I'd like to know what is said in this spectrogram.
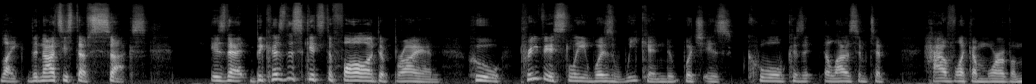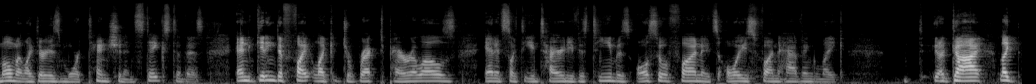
like the Nazi stuff sucks is that because this gets to fall onto Brian, who previously was weakened, which is cool because it allows him to have like a more of a moment, like there is more tension and stakes to this, and getting to fight like direct parallels, and it's like the entirety of his team is also fun. It's always fun having like a guy like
